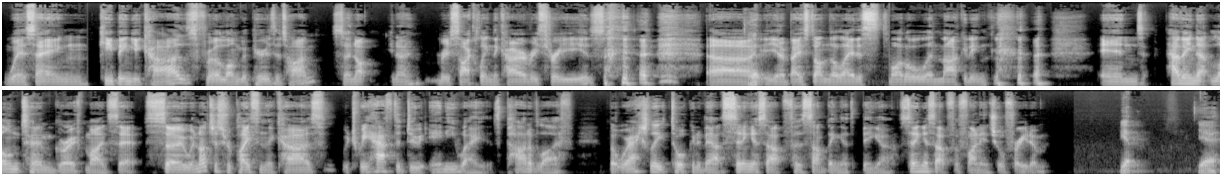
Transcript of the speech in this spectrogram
We're saying keeping your cars for longer periods of time. So not, you know, recycling the car every three years, uh, yep. you know, based on the latest model and marketing. and having that long term growth mindset. So we're not just replacing the cars, which we have to do anyway, it's part of life, but we're actually talking about setting us up for something that's bigger, setting us up for financial freedom. Yep. Yeah.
